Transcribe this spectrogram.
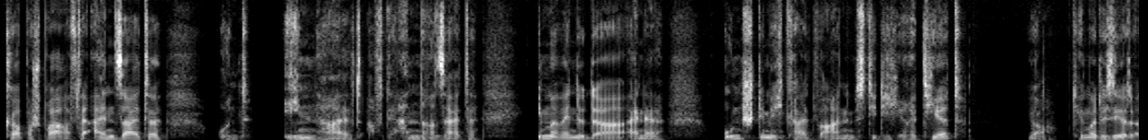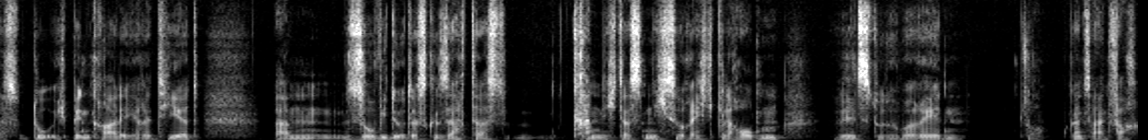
Körpersprache auf der einen Seite und Inhalt auf der anderen Seite, immer wenn du da eine Unstimmigkeit wahrnimmst, die dich irritiert, ja, thematisier das. Du, ich bin gerade irritiert, ähm, so wie du das gesagt hast, kann ich das nicht so recht glauben. Willst du darüber reden? So, ganz einfach.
